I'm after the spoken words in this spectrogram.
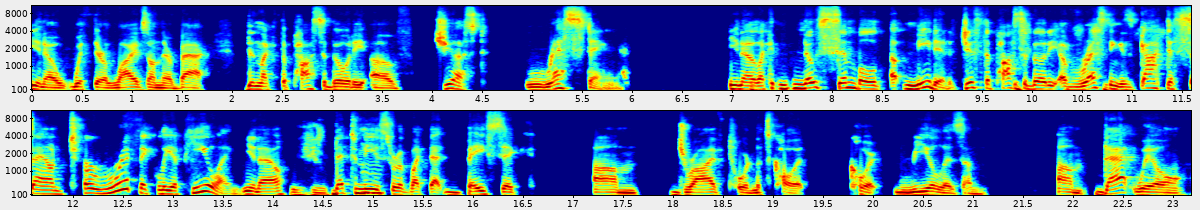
you know, with their lives on their back, then like the possibility of just resting You know, like no symbol uh, needed. Just the possibility of resting has got to sound terrifically appealing. You know, Mhm. that to me is sort of like that basic um, drive toward let's call it court realism. Um, that will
